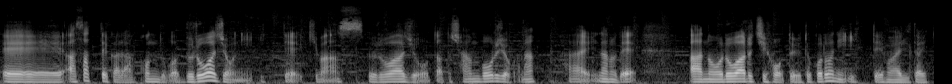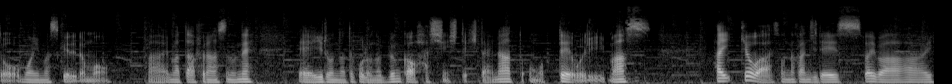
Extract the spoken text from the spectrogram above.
えー、あさってから今度はブロワ城に行ってきます。ブロワ城とあとシャンボール城かな。はい。なので、あの、ロワール地方というところに行ってまいりたいと思いますけれども、はいまたフランスのね、えー、いろんなところの文化を発信していきたいなと思っております。はい今日はそんな感じです。バイバーイ。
